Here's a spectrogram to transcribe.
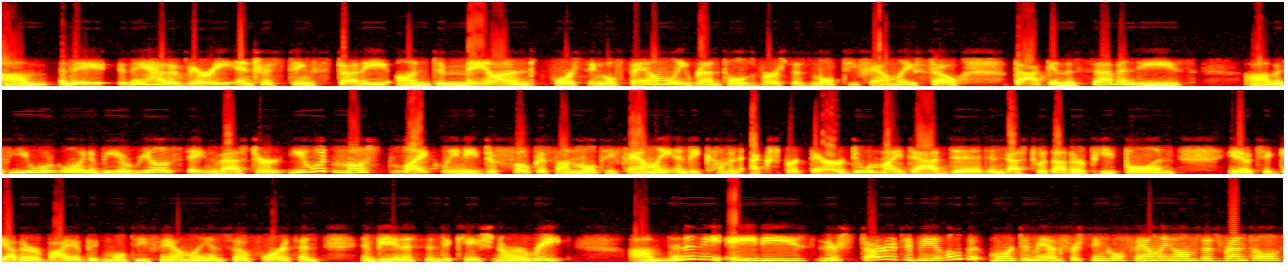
um, they they had a very interesting study on demand for single family rentals versus multifamily. So back in the 70s. Um, if you were going to be a real estate investor, you would most likely need to focus on multifamily and become an expert there. Or do what my dad did, invest with other people and, you know, together buy a big multifamily and so forth and, and be in a syndication or a REIT. Um, then in the 80s, there started to be a little bit more demand for single family homes as rentals.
